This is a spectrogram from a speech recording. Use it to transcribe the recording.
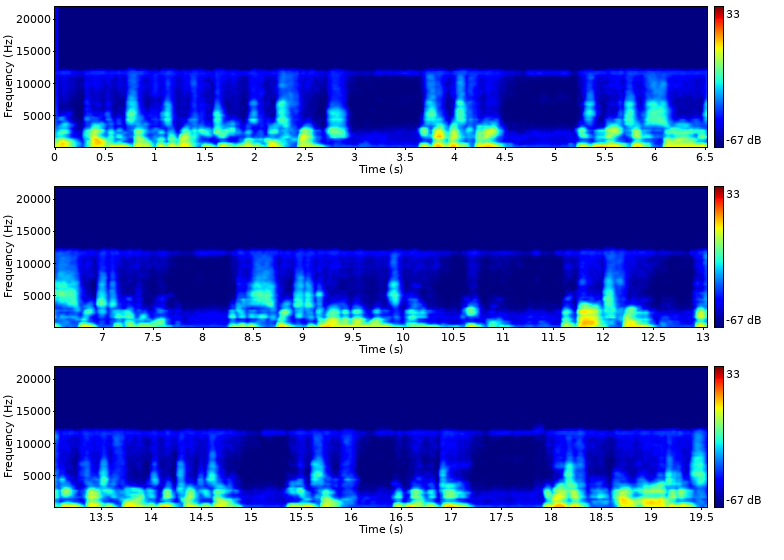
well, Calvin himself was a refugee. He was, of course, French. He said wistfully, His native soil is sweet to everyone, and it is sweet to dwell among one's own people. But that, from 1534 in his mid 20s on, he himself could never do. He wrote of how hard it is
